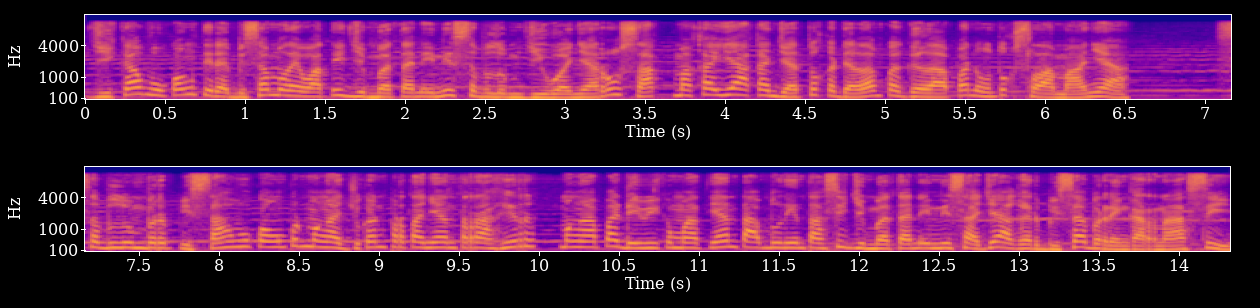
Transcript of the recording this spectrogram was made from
Jika Wukong tidak bisa melewati jembatan ini sebelum jiwanya rusak, maka ia akan jatuh ke dalam kegelapan untuk selamanya. Sebelum berpisah, Wukong pun mengajukan pertanyaan terakhir, mengapa Dewi Kematian tak melintasi jembatan ini saja agar bisa berengkarnasi.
